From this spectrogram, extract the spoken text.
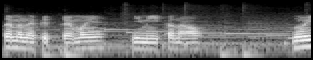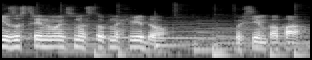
Це мене підтримує і мій канал. Ну і зустрінемось в наступних відео. Усім па-па!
